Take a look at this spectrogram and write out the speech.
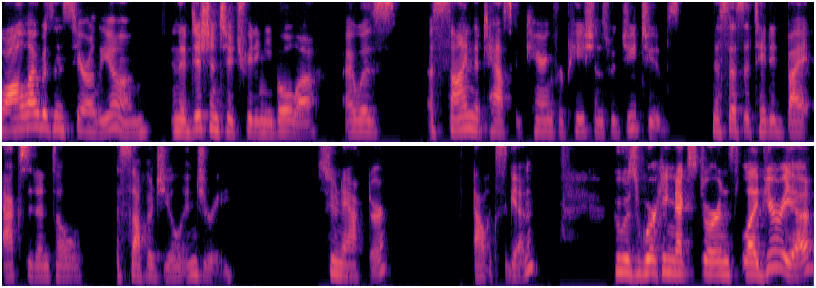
While I was in Sierra Leone, in addition to treating Ebola, I was assigned the task of caring for patients with G tubes necessitated by accidental esophageal injury. Soon after, Alex again, who was working next door in Liberia,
